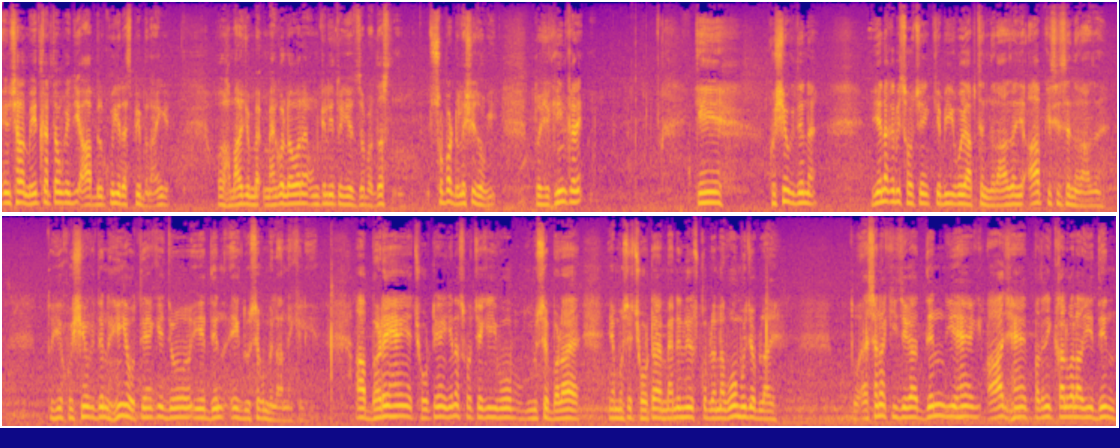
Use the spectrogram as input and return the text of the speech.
इन उम्मीद करता हूँ कि जी आप बिल्कुल ये रेसिपी बनाएँगे। और हमारे जो मैंगो लवर हैं, उनके लिए तो ये ज़बरदस्त सुपर डिलीशियस होगी। तो यकीन करें कि खुशियों के दिन है। ये ना कभी सोचें कि भी कोई आपसे नाराज़ हैं या आप किसी से नाराज़ हैं। तो ये खुशियों के दिन ही होते हैं कि जो ये दिन एक दूसरे को मिलाने के लिए। आप बड़े हैं या छोटे हैं, ये ना सोचें कि वो मुझसे बड़ा है या मुझसे छोटा है, मैंने नहीं उसको बुलाना वो मुझे बुलाए। तो ऐसा ना कीजिएगा, दिन ये हैं, आज हैं, पता नहीं कल वाला ये दिन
